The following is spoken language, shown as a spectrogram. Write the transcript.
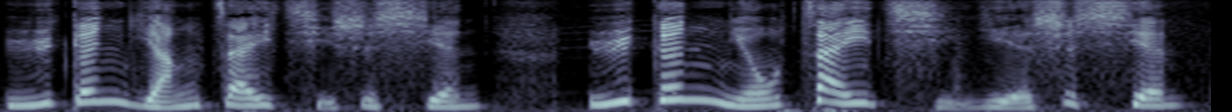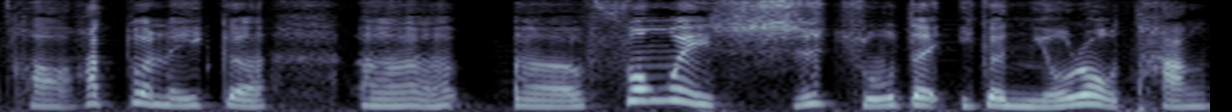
鱼跟羊在一起是鲜，鱼跟牛在一起也是鲜，好，他炖了一个呃。呃，风味十足的一个牛肉汤，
